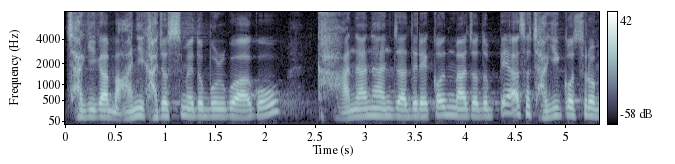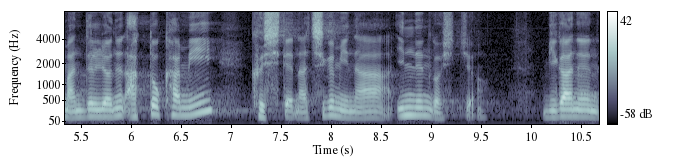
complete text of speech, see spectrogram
자기가 많이 가졌음에도 불구하고 가난한 자들의 것마저도 빼앗아 자기 것으로 만들려는 악독함이 그 시대나 지금이나 있는 것이죠. 미가는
